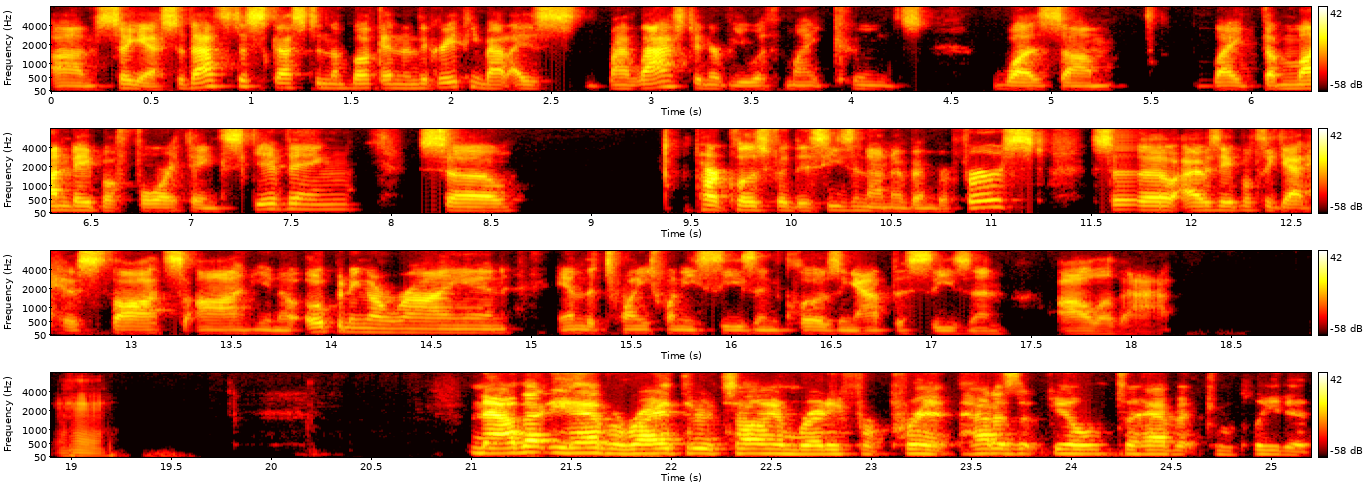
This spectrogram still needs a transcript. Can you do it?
Um, so yeah, so that's discussed in the book. And then the great thing about it is my last interview with Mike Kuntz was um, like the Monday before Thanksgiving. So park closed for the season on November 1st. So I was able to get his thoughts on, you know, opening Orion and the 2020 season, closing out the season, all of that. Mm-hmm. Now that you have a ride through time ready for print, how does it feel to have it completed?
